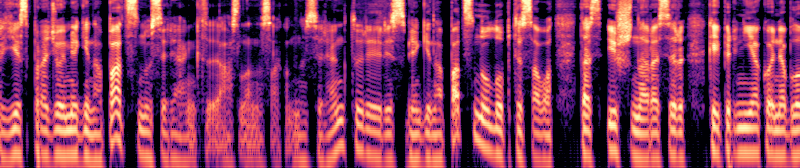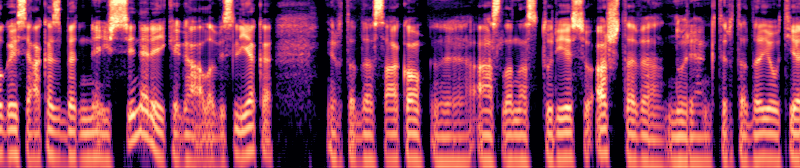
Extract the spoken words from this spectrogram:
jis pradžioje mėgina pats nusirengti, Aslanas sako, nusirengti turi ir jis mėgina pats nulupti savo tas išnaras ir kaip ir nieko neblogai sekas, bet neišsineria iki galo, vis lieka. Ir tada sako, e, Aslanas turėsiu aš tave nurengti. Ir tada jau tie,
